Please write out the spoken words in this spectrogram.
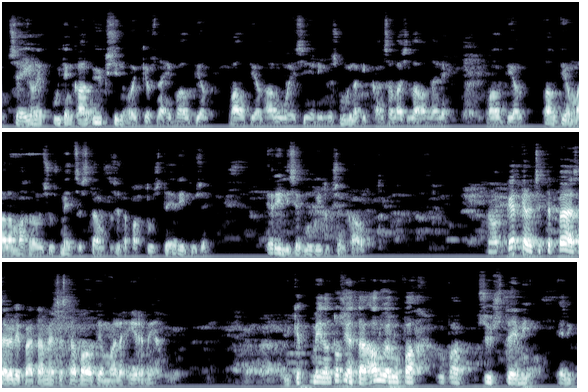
Mutta se ei ole kuitenkaan yksin oikeus näihin valtion, valtion alueisiin, eli myös muillakin kansalaisilla on näille valtion, valtion mailla mahdollisuus metsästää, mutta se tapahtuu sitten erityisen, erillisen luvituksen kautta. No, ketkä nyt sitten pääsee ylipäätään metsästää valtion maille hirviä? Eli meillä on tosiaan tämä aluelupa, lupasysteemi, eli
